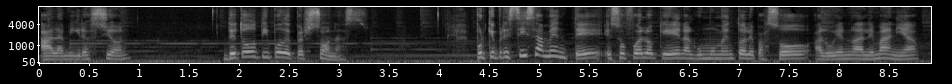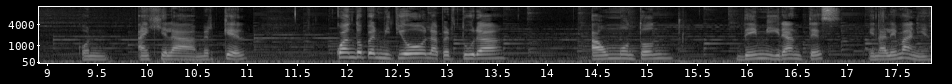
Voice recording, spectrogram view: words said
a la migración de todo tipo de personas. Porque precisamente eso fue lo que en algún momento le pasó al gobierno de Alemania con Angela Merkel, cuando permitió la apertura a un montón de inmigrantes en Alemania.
